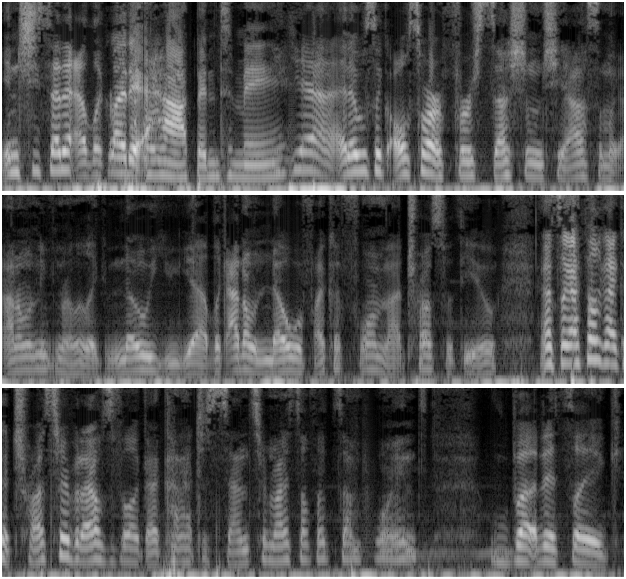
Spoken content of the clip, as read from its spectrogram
and she said it at like let it happen to me. Yeah, and it was like also our first session. When she asked, I'm like I don't even really like know you yet. Like I don't know if I could form that trust with you. And it's like I felt like I could trust her, but I also feel like I kind of had to censor myself at some point. But it's like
